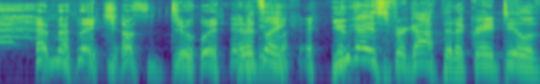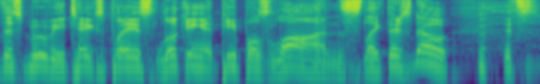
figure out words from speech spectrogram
and then they just do it, And it's like you guys forgot that a great deal of this movie takes place looking at people's lawns. Like there's no, it's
